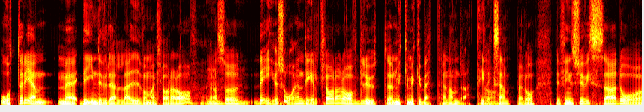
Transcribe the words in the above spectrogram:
återigen med det individuella i vad man klarar av. Mm, Alltså, mm. det är ju så. En del klarar av gluten mycket, mycket bättre än andra, till Ja. exempel. Och det finns ju vissa då,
